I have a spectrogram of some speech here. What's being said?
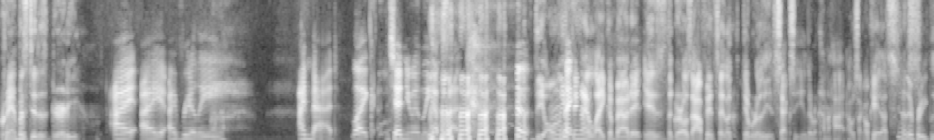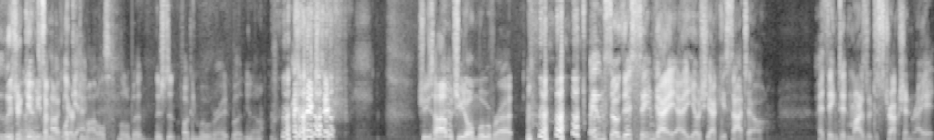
Krampus did us dirty. I I I really, I'm mad. Like genuinely upset. The only Like- thing I like about it is the girls' outfits. They look they were really sexy. They were kind of hot. I was like, okay, that's, Yeah, they're pretty. At least you're yeah, giving me some something hot to look character at. models a little bit. They just didn't fucking move right, but you know. She's hot, but she don't move right. And so this same guy, uh, Yoshiaki Sato, I think did Mars of Destruction, right?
